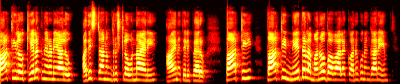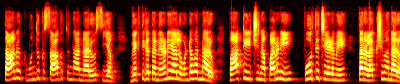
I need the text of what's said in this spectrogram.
పార్టీలో కీలక నిర్ణయాలు అధిష్టానం దృష్టిలో ఉన్నాయని ఆయన తెలిపారు. పార్టీ పార్టీ నేతల మనోభావాలకు అనుగుణంగానే తాను ముందుకు సాగుతున్నా అన్నారు సీఎం. వ్యక్తిగత నిర్ణయాలు ఉండవన్నారు. పార్టీ ఇచ్చిన పనిని పూర్తి చేయడమే తన లక్ష్యమన్నారు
